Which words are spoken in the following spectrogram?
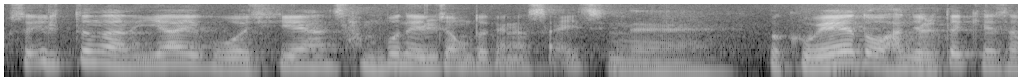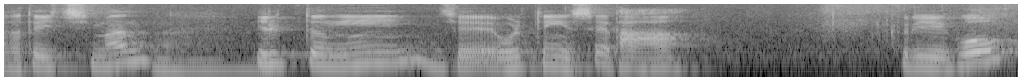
그래서 1등한 이하이 구워지의 한 3분의 1 정도 되는 사이즈. 네. 그 외에도 한 10대 회사가 더 있지만 음. 1등이 이제 월등히 세다. 그리고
